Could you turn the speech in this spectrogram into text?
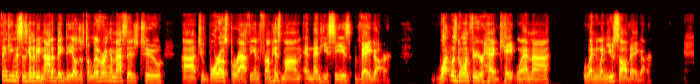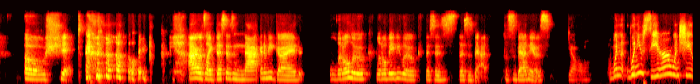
thinking this is going to be not a big deal, just delivering a message to uh, to Borros Baratheon from his mom, and then he sees Vhagar. What was going through your head, Kate, when uh, when when you saw Vhagar? Oh shit! like I was like, this is not going to be good. Little Luke, little baby Luke, this is this is bad. This is bad news. Yo. When when you see her when she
